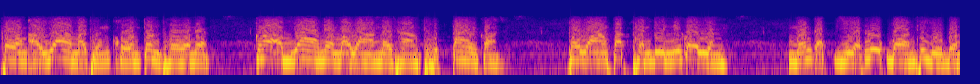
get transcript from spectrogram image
พระองค์เอาหญ้ามาถึงโคนต้นโพเนี่ย ก็เอาหญ้าเนี่ยมาวางในทางทิศใต้ก่อนพอวางปั๊บแผ่นดินนี้ก็เอียงเหมือนกับเหยียบลูกบอลที่อยู่บน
